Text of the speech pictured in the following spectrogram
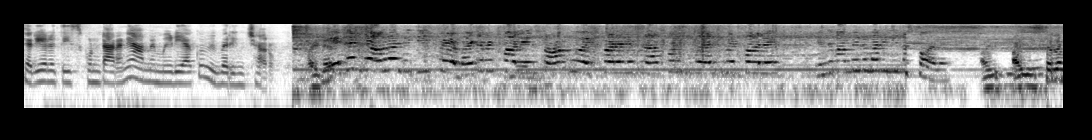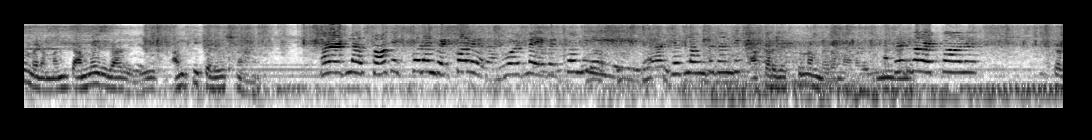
చర్యలు తీసుకుంటారని ఆమె మీడియాకు వివరించారు. అది ఇస్తలేం మేడం అందుకే అమ్మేది కాదు ఇది. అందుకే ఇక్కడ వేసినాను మరి అట్లా స్టాక్ పెట్టుకోవాలి కదా నువ్వు అట్లా పెట్టుకోండి అట్లా ఎట్లా ఉంటుందండి. అక్కడ పెట్టుకున్నాం మేడం పెట్టుకోవాలి. ఇక్కడ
